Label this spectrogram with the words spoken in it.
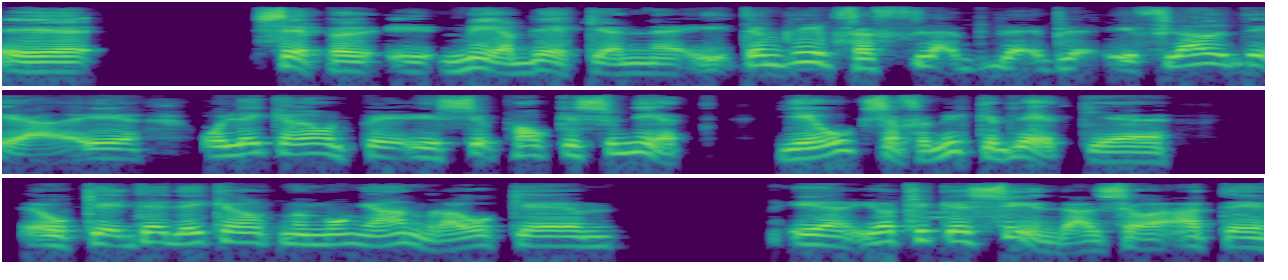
Eh, släpper mer bläck än, den blir för flödiga och likadant i Parkinsonet ger också för mycket bläck. Eh, och eh, det är likadant med många andra och ehm, eh, jag tycker det är synd alltså att, eh,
